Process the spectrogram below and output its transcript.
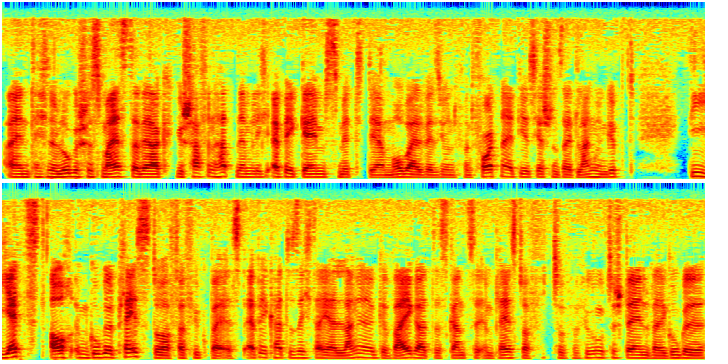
ein technologisches Meisterwerk geschaffen hat, nämlich Epic Games mit der Mobile-Version von Fortnite, die es ja schon seit langem gibt, die jetzt auch im Google Play Store verfügbar ist. Epic hatte sich da ja lange geweigert, das Ganze im Play Store zur Verfügung zu stellen, weil Google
